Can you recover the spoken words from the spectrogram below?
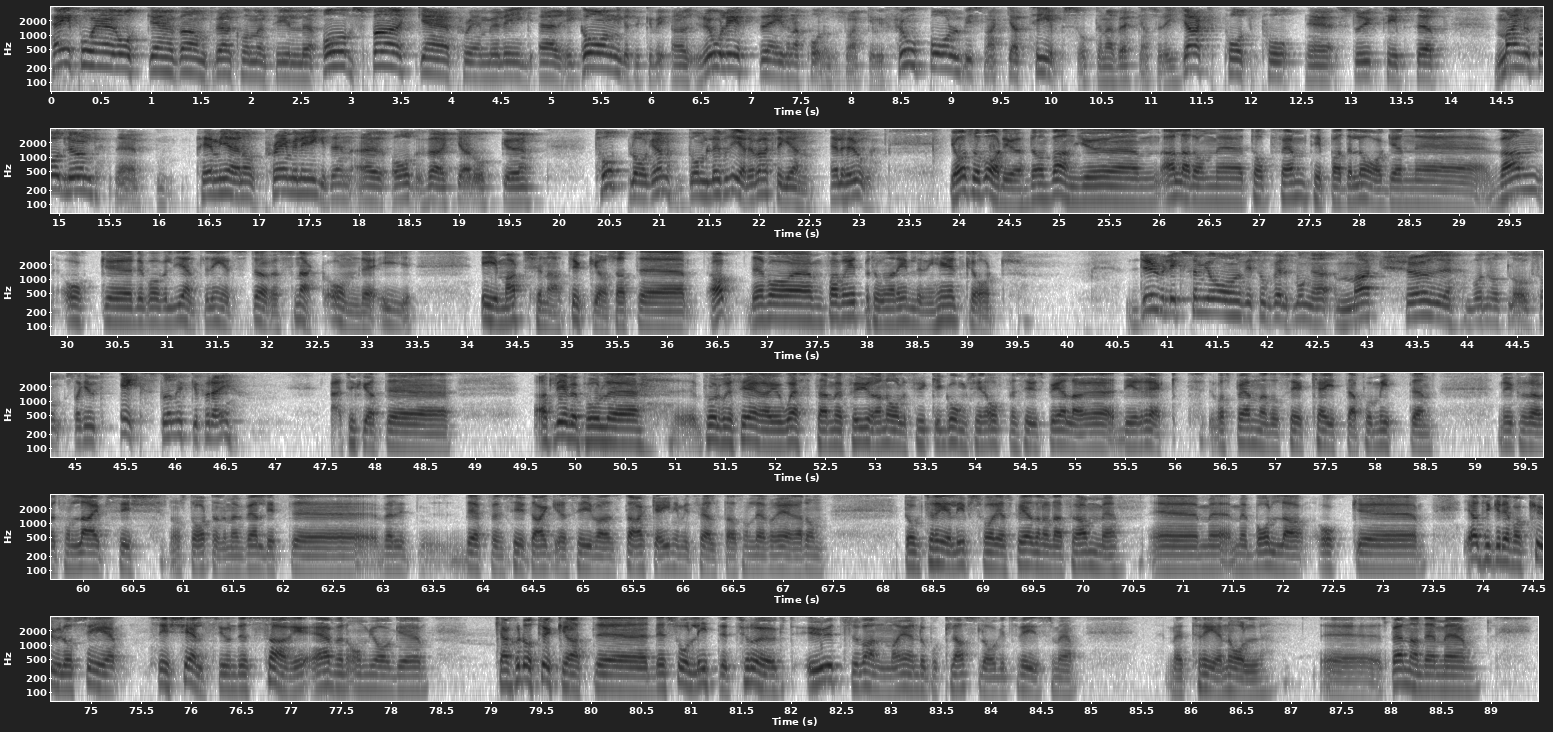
Hej på er och eh, varmt välkommen till eh, Avspark. Eh, Premier League är igång. Det tycker vi är roligt. I den här podden så snackar vi fotboll, vi snackar tips och den här veckan så är det jackpot på Stryktipset. Magnus Haglund, premiären av Premier League, den är avverkad och topplagen, de levererade verkligen, eller hur? Ja, så var det ju. De vann ju ehm, alla de eh, topp 5 tippade lagen eh, vann och eh, det var väl egentligen inget större snack om det i i matcherna tycker jag. Så att ja, det var en favoritbetonad inledning helt klart. Du liksom jag, vi såg väldigt många matcher. Var det något lag som stack ut extra mycket för dig? Jag tycker att att Liverpool eh, pulveriserar ju West Ham med 4-0. Fick igång sin offensiv spelare eh, direkt. Det var spännande att se Keita på mitten. Nyförvärvet från Leipzig. De startade med väldigt, eh, väldigt defensivt aggressiva, starka innermittfältare som levererar de, de tre livsfarliga spelarna där framme. Med, med bollar. Och jag tycker det var kul att se, se Chelsea under Sarri. Även om jag kanske då tycker att eh, det såg lite trögt ut så vann man ju ändå på klasslagets vis med, med 3-0. Eh, spännande med,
